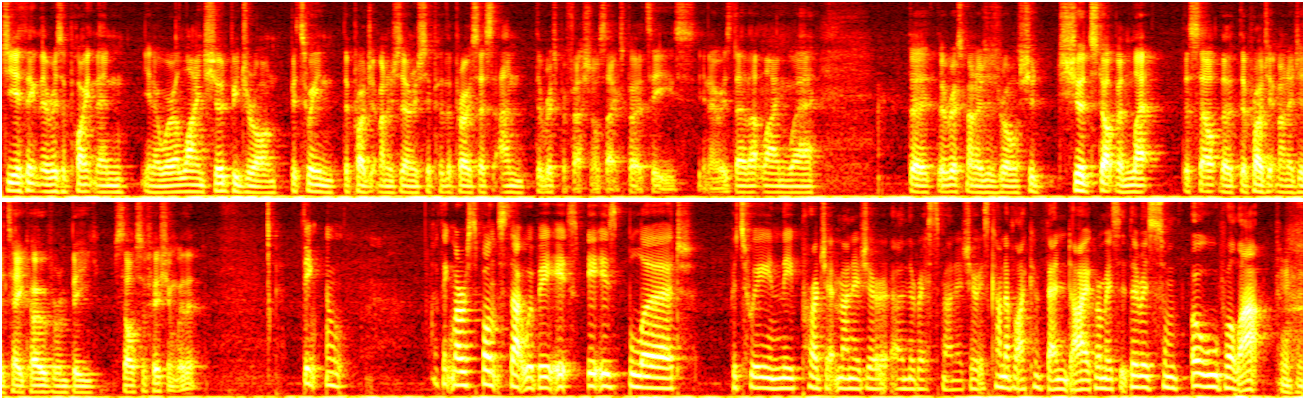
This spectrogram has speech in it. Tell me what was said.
do you think there is a point then, you know, where a line should be drawn between the project manager's ownership of the process and the risk professional's expertise? You know, is there that line where the, the risk manager's role should should stop and let the self the, the project manager take over and be self sufficient with it? I think oh, I think my response to that would be it's it is blurred between the project manager and the risk manager. It's kind of like a Venn diagram. Is that there is some overlap, mm-hmm.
